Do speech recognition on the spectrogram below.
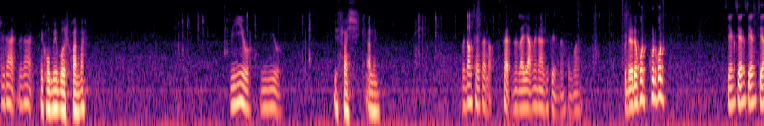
ไม่ได้ ไม่ได้ มีคมมีเบิร์ดควันปะ มีอยู่ มีอยู่ มีแฟลชอันหนึ่งไม่ต้องใช้แฟลชหรอก แฟลชในระยะไม่น่าจะถึงนะผมว่า เดี๋ยวเดี๋ยวคุณคุณคุณเสียงเสียงเสียงเสียง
